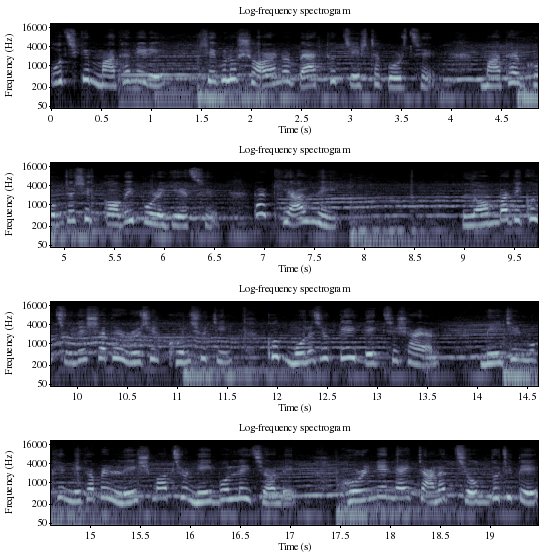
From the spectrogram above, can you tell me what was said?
কুচকে মাথা নেড়ে সেগুলো সরানোর ব্যর্থ চেষ্টা করছে। মাথার ঘোমটা সে কবেই পড়ে গিয়েছে, তার খেয়াল নেই। লম্বা দ্বিগুল চুলের সাথে রুচির খুনসুটি খুব মনোযোগ দিয়েই দেখছে সায়ান। মেয়েটির মুখে মেকআপের লেশ মাত্র নেই বললেই চলে। হরিণের ন্যায় টানা চোখ দুটিতে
